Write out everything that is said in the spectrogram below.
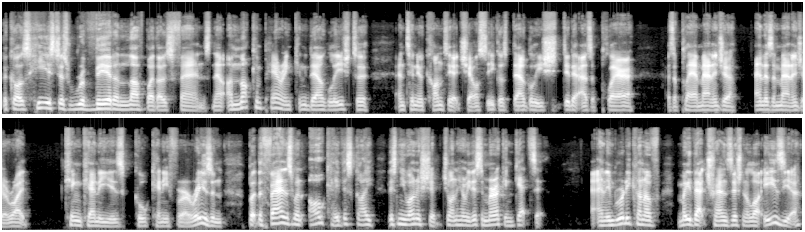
because he is just revered and loved by those fans. Now, I'm not comparing Kenny Dalglish to Antonio Conte at Chelsea because Dalglish did it as a player, as a player manager, and as a manager, right? King Kenny is called Kenny for a reason. But the fans went, okay, this guy, this new ownership, John Henry, this American gets it. And it really kind of made that transition a lot easier.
